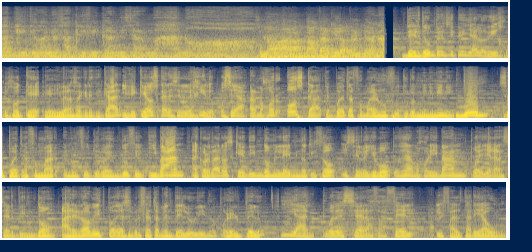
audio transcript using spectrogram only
aquí te van a sacrificar mis hermanos. No, no, tranquilo, tranquilo. Desde un principio ya lo dijo. Dijo que eh, iban a sacrificar y de que Oscar es el elegido. O sea, a lo mejor Oscar se puede transformar en un futuro en Mini Mini. Boom se puede transformar en un futuro en Duffy. Iván, acordaros que Dindom le hipnotizó y se lo llevó. Entonces a lo mejor Iván puede llegar a ser Dindom. Arenovit podría ser perfectamente Luli, ¿no? Por el pelo. Ian puede ser Azazel y faltaría uno.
